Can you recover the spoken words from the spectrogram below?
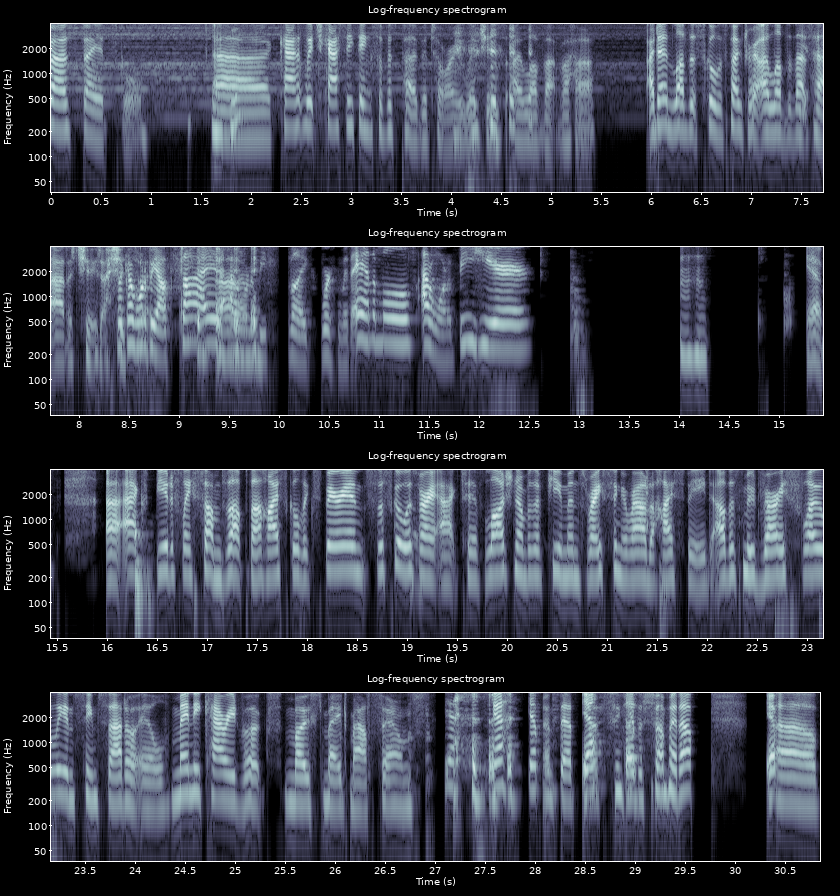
First day at school, uh, which Cassie thinks of as purgatory, which is, I love that for her. I don't love that school is purgatory. I love that that's her attitude. I like, I want to be outside. I don't want to be like working with animals. I don't want to be here. hmm Yep. Uh, Axe beautifully sums up the high school experience. The school was very active. Large numbers of humans racing around at high speed. Others moved very slowly and seemed sad or ill. Many carried books. Most made mouth sounds. Yeah. Yeah. Yep. And that, Yeah, that seems to sum it up. Yep. Uh,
